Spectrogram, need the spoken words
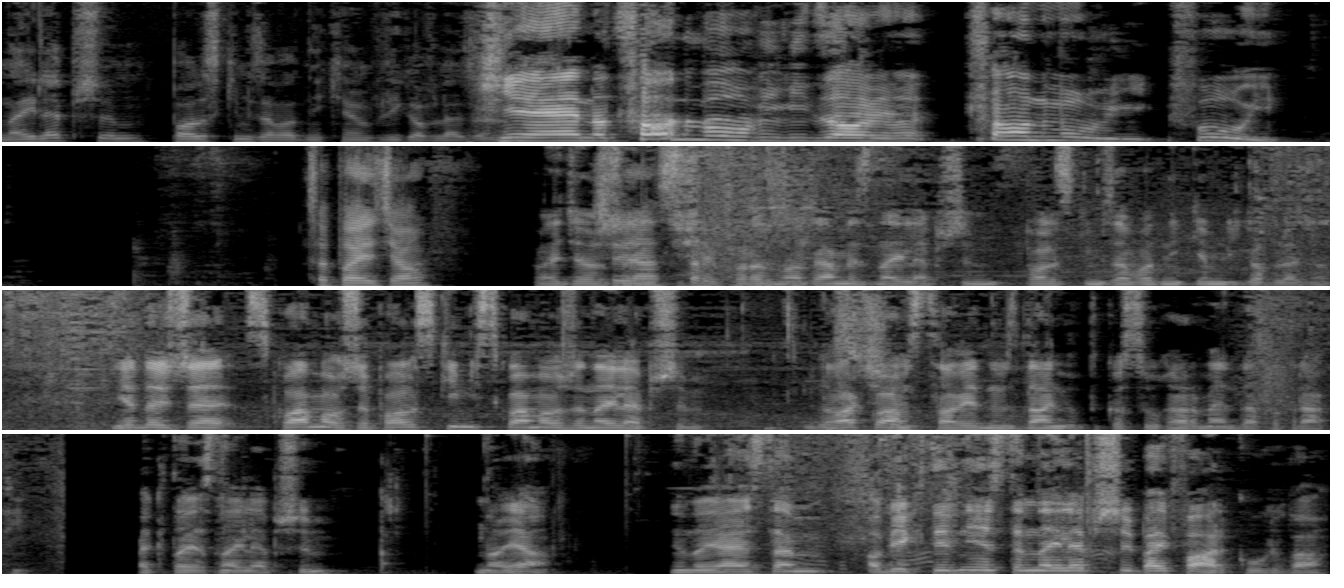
najlepszym polskim zawodnikiem w League of Legends. Nie, no co on mówi, widzowie? Co on mówi? Fuj. Co powiedział? Powiedział, Czy że ja dzisiaj porozmawiamy z najlepszym polskim zawodnikiem League of Legends. Nie dość, że skłamał, że polskim i skłamał, że najlepszym. Dwa kłamstwa w jednym zdaniu, tylko Suchar Menda potrafi. A kto jest najlepszym? No ja. Nie no, ja jestem, obiektywnie jestem najlepszy by far, kurwa.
